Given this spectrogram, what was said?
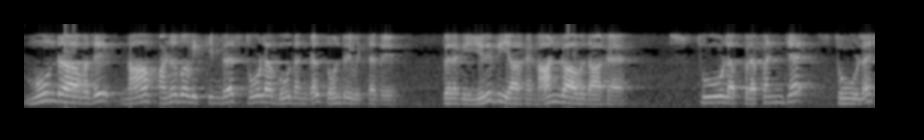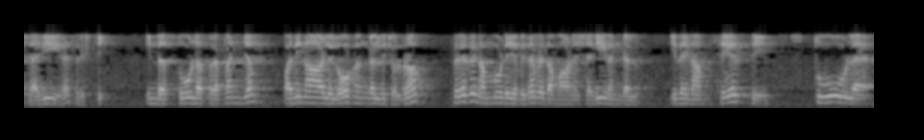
மூன்றாவது நாம் அனுபவிக்கின்ற ஸ்தூல பூதங்கள் தோன்றிவிட்டது. பிறகு இறுதியாக நான்காவதாக ஸ்தூல பிரபஞ்ச ஸ்தூல சரீர சிருஷ்டி. இந்த ஸ்தூல பிரபஞ்சம் பதினாலு லோகங்கள்னு சொல்றோம். பிறகு நம்முடைய விதவிதமான சரீரங்கள். இதை நாம் சேர்த்து ஸ்தூல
